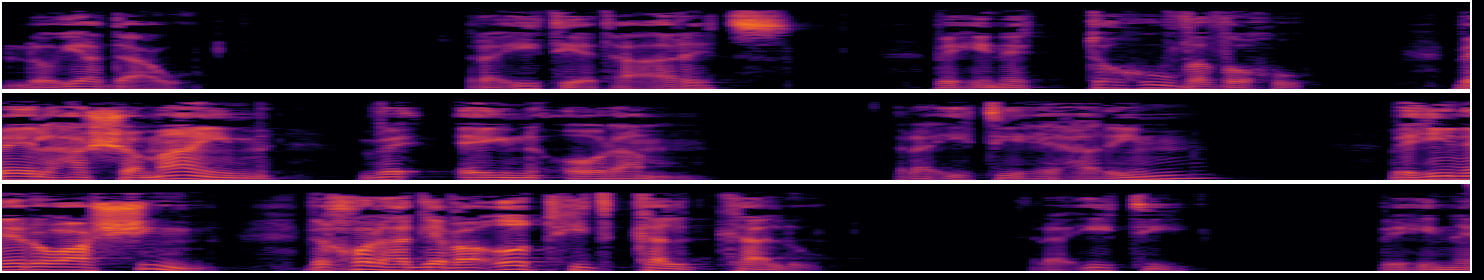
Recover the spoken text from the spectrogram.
לא ידעו. ראיתי את הארץ, והנה תוהו ובוהו, ואל השמים, ואין אורם. ראיתי ההרים, והנה רועשים, וכל הגבעות התקלקלו. ראיתי, והנה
